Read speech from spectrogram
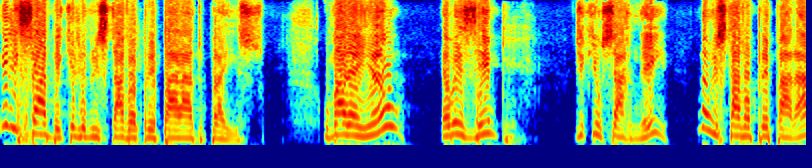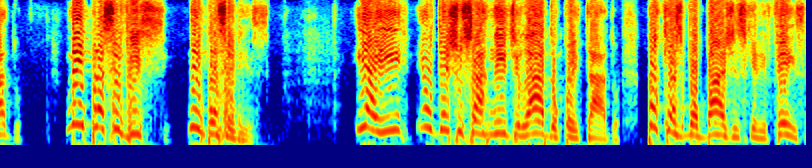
Ele sabe que ele não estava preparado para isso. O Maranhão é o exemplo de que o Sarney não estava preparado nem para ser vice, nem para ser vice. E aí eu deixo o Sarney de lado, coitado, porque as bobagens que ele fez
